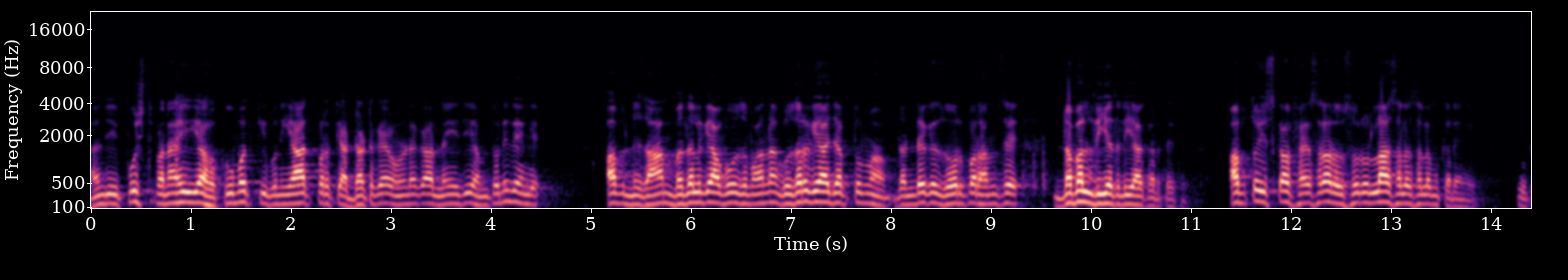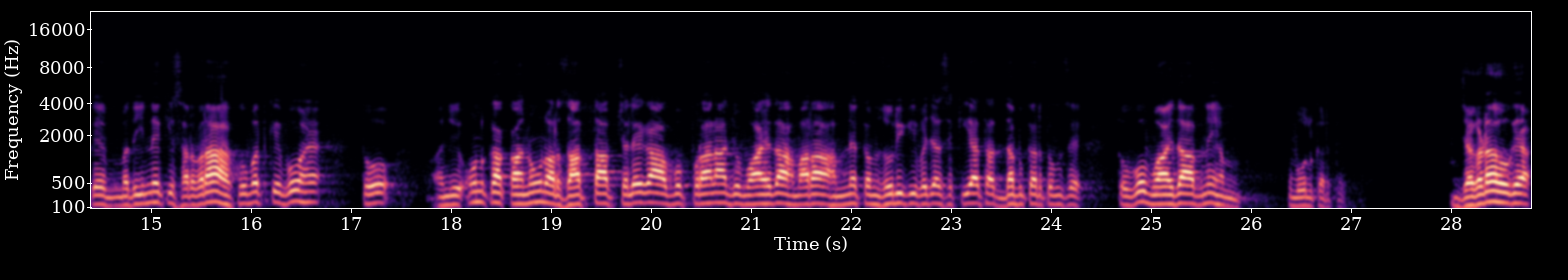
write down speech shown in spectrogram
ہاں جی پشت پناہی یا حکومت کی بنیاد پر کیا ڈٹ گئے؟ انہوں نے کہا، نہیں جی ہم تو نہیں دیں گے۔ اب نظام بدل گیا، وہ زمانہ گزر گیا جب تم ڈنڈے کے زور پر ہم سے ڈبل دیت لیا کرتے تھے۔ اب تو اس کا فیصلہ رسول اللہ صلی اللہ علیہ وسلم کریں گے۔ چونکہ مدینہ کی سربراہ حکومت کے وہ ہیں، تو ہاں جی ان کا قانون اور ضابطہ اب چلے گا۔ وہ پرانا جو معاہدہ ہمارا ہم نے کمزوری کی وجہ سے کیا تھا، دب کر تم سے، تو وہ معاہدہ اب نہیں ہم قبول کرتے۔ جھگڑا ہو گیا۔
